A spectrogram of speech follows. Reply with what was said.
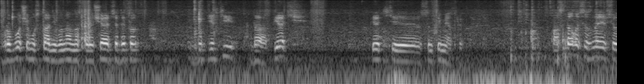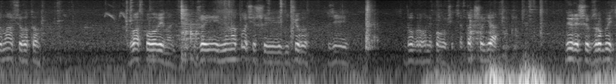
В робочому стані вона в нас виходить десь 5, да, 5, 5 е, сантиметрів. Осталося з нею всього-навсього там 2,5. Вже її не наточиш і нічого з її доброго не вийде. Так що я вирішив зробити,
